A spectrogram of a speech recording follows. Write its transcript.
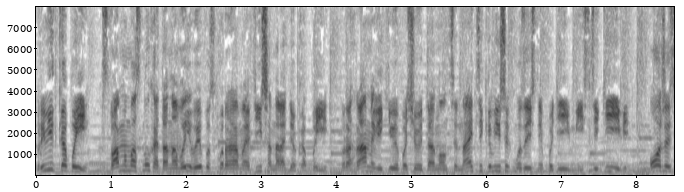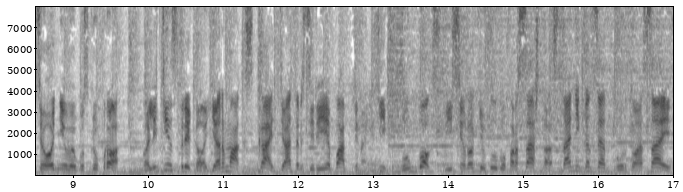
Привіт, КПІ! З вами Маснуха та новий випуск програми Афіша на радіо КПІ. Програми, в якій ви почуєте анонси найцікавіших музичних подій в місті Києві. Отже, сьогодні у випуску про Валентін Стрикало, Ярмак, Скай, театр Сергія Бабкіна, Кік, Бумбокс, 8 років клубу Форсаж та останній концерт гурту Асаї.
